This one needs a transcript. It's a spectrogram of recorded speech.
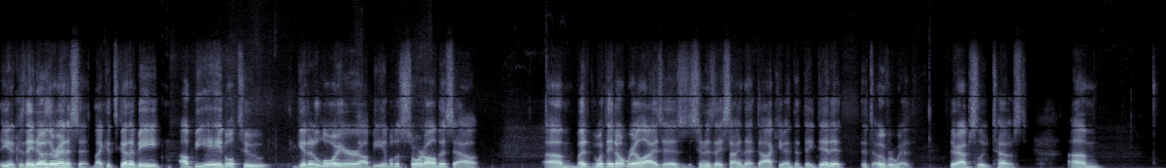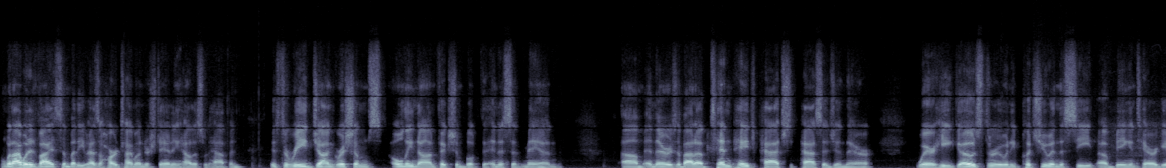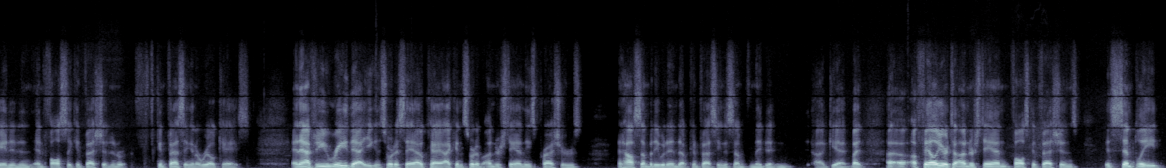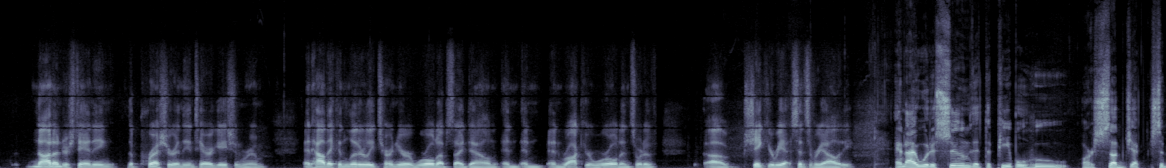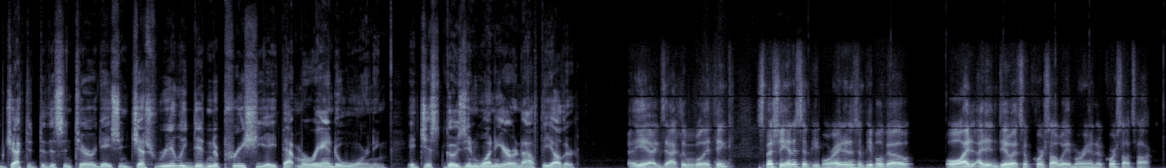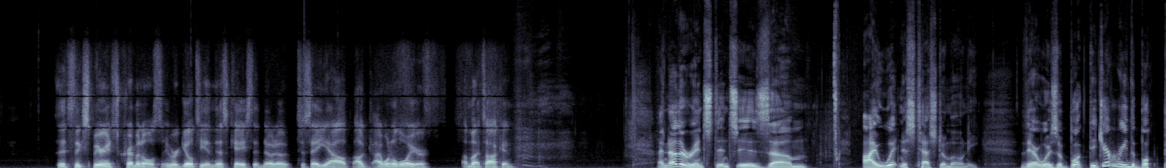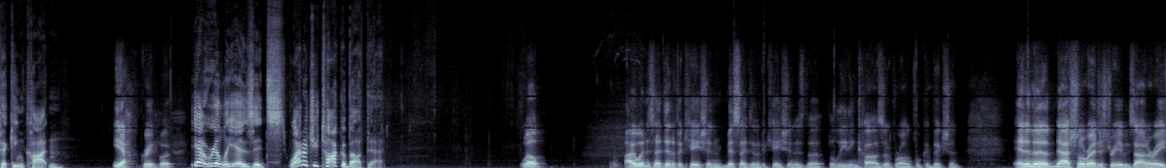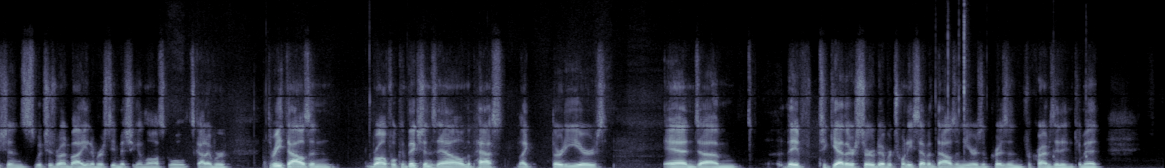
You know, because they know they're innocent. Like it's going to be, I'll be able to get a lawyer. I'll be able to sort all this out um, but what they don't realize is as soon as they sign that document that they did it, it's over with. They're absolute toast. Um, what I would advise somebody who has a hard time understanding how this would happen is to read John Grisham's only nonfiction book, The Innocent Man. Um, and there's about a 10 page patch passage in there where he goes through and he puts you in the seat of being interrogated and, and falsely and confessing in a real case. And after you read that, you can sort of say, okay, I can sort of understand these pressures and how somebody would end up confessing to something they didn't uh, get. But uh, a failure to understand false confessions is simply not understanding the pressure in the interrogation room and how they can literally turn your world upside down and and and rock your world and sort of uh, shake your rea- sense of reality. And I would assume that the people who are subject subjected to this interrogation just really didn't appreciate that Miranda warning. It just goes in one ear and out the other. Uh, yeah, exactly. Well, they think, especially innocent people, right? Innocent people go, Well, I, I didn't do it, so of course I'll waive Miranda. Of course I'll talk. It's the experienced criminals who are guilty in this case that know to, to say, yeah, I'll, I'll, I want a lawyer. I'm not talking. Another instance is um, eyewitness testimony. There was a book. Did you ever read the book Picking Cotton? Yeah, great book. Yeah, it really is. It's why don't you talk about that? Well, eyewitness identification, misidentification is the, the leading cause of wrongful conviction. And in the National Registry of Exonerations, which is run by University of Michigan Law School, it's got over 3,000 wrongful convictions now in the past like 30 years. And um, they've together served over 27,000 years in prison for crimes they didn't commit.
